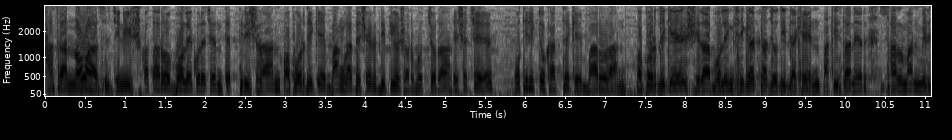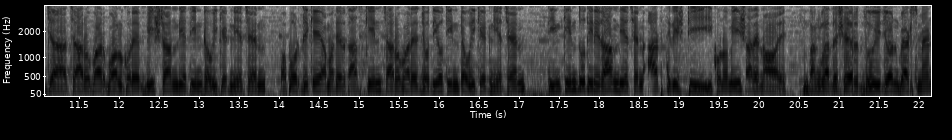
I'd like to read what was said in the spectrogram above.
হাসান নওয়াজ, যিনি সতেরো বলে করেছেন তেত্রিশ রান। অপরদিকে বাংলাদেশের দ্বিতীয় সর্বোচ্চ রান এসেছে অতিরিক্ত খাত থেকে বারো রান। অপরদিকে সেরা বোলিং ফিগারটা যদি দেখেন, পাকিস্তানের সালমান মির্জা চার ওভার বল করে বিশ রান দিয়ে তিনটা উইকেট নিয়েছেন। অপরদিকে আমাদের তাসকিন চার ওভারে যদিও তিনটা উইকেট নিয়েছেন, তিন কিন্তু তিনি রান দিয়েছেন আটত্রিশটি, ইকোনমি সাড়ে নয়। বাংলাদেশের দুইজন ব্যাটসম্যান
